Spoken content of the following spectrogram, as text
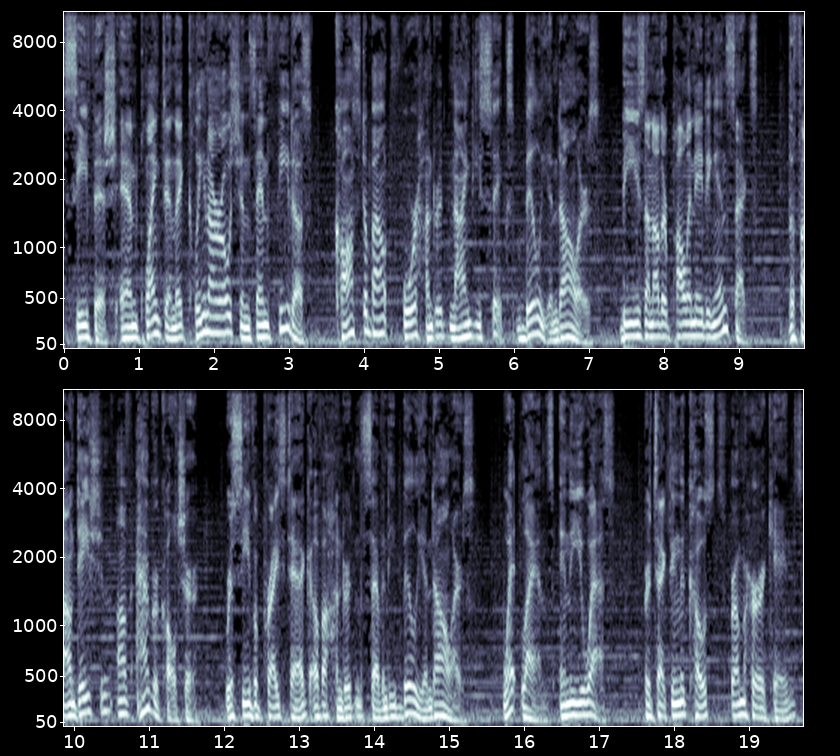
Sea fish and plankton that clean our oceans and feed us cost about $496 billion. Bees and other pollinating insects, the foundation of agriculture, receive a price tag of $170 billion. Wetlands in the U.S., protecting the coasts from hurricanes,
